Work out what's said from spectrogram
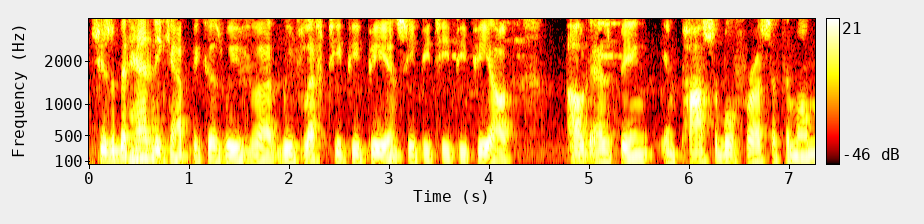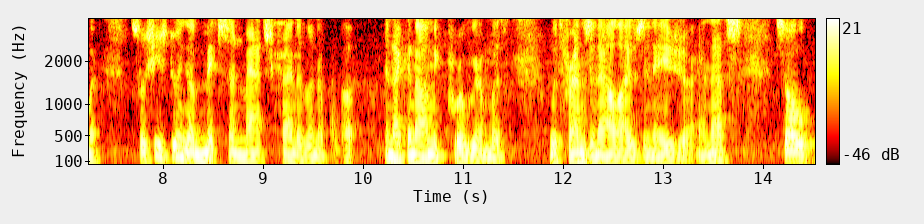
she's a bit handicapped because we've uh, we've left TPP and CPTPP out out as being impossible for us at the moment. So she's doing a mix and match kind of an a, an economic program with with friends and allies in Asia, and that's so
